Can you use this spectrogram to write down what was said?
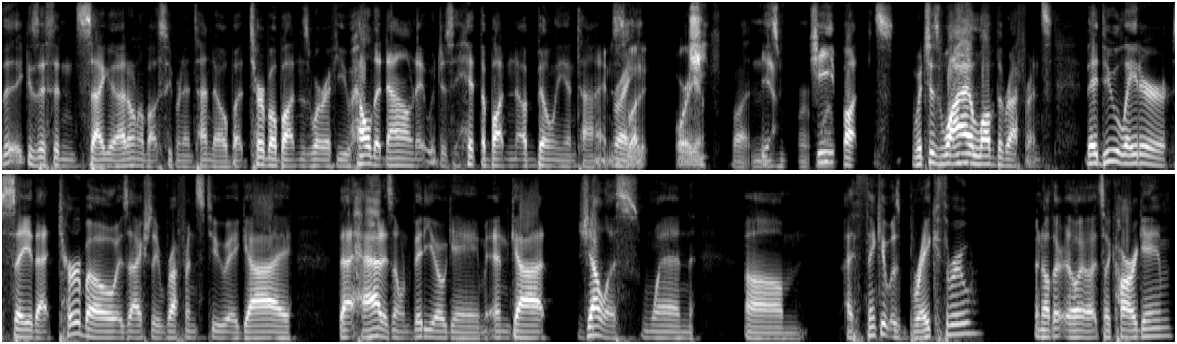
they existed in Sega. I don't know about Super Nintendo, but turbo buttons where if you held it down, it would just hit the button a billion times. Right. for you. cheat buttons Yeah, more- Cheat buttons, which is why I love the reference. They do later say that Turbo is actually reference to a guy that had his own video game and got jealous when um, I think it was Breakthrough, another uh, it's a car game.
